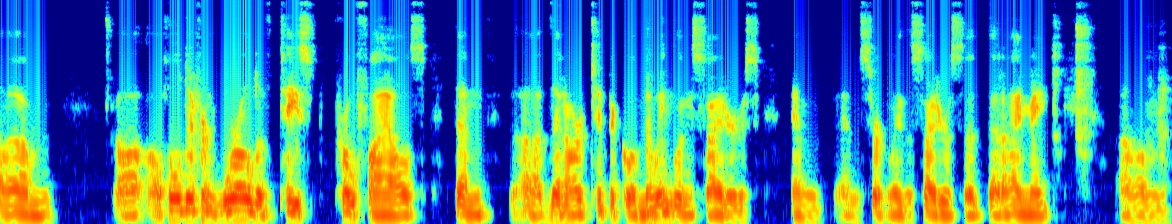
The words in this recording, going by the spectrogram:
um, uh, a whole different world of taste profiles than uh, than our typical New England ciders, and and certainly the ciders that, that I make. Um,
